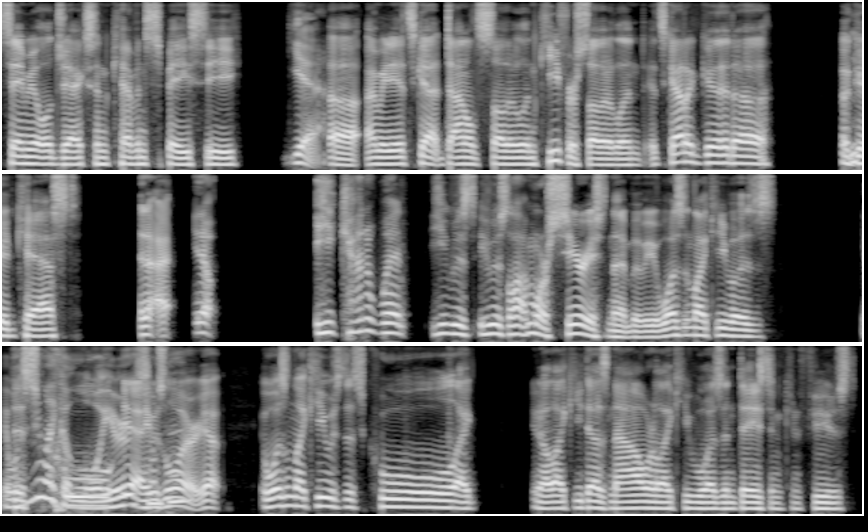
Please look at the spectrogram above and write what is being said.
Samuel L. Jackson, Kevin Spacey. yeah. Uh, I mean, it's got Donald Sutherland, Kiefer Sutherland. It's got a good, uh, a Mm. good cast, and I, you know, he kind of went. He was he was a lot more serious in that movie. It wasn't like he was. It this wasn't he like cool- a lawyer. Yeah, he was a lawyer. Yeah, it wasn't like he was this cool, like you know, like he does now, or like he was in Dazed and Confused.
